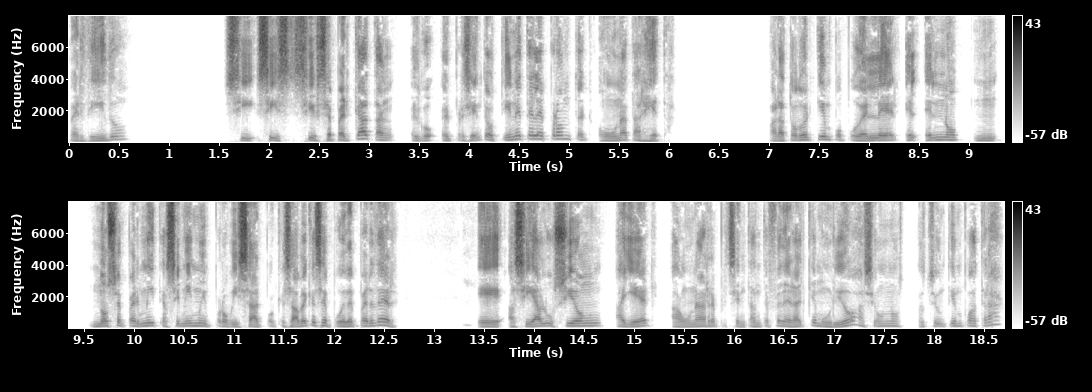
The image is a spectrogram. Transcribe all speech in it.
perdido. Si, si, si se percatan, el, el presidente o tiene teleprompter o una tarjeta para todo el tiempo poder leer. Él, él no, no se permite a sí mismo improvisar porque sabe que se puede perder. Eh, hacía alusión ayer a una representante federal que murió hace, unos, hace un tiempo atrás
